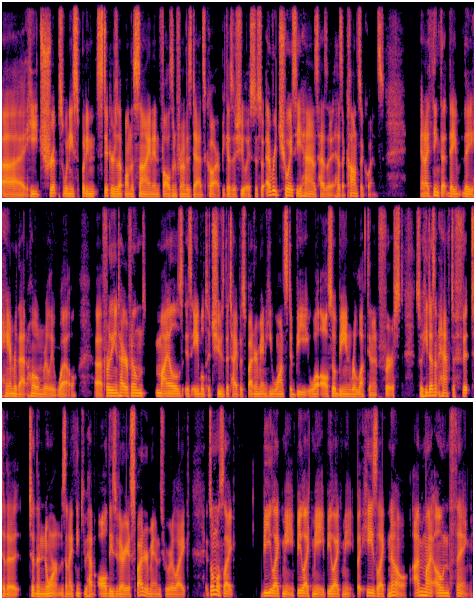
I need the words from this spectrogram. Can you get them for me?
Uh, he trips when he's putting stickers up on the sign and falls in front of his dad's car because of shoelaces. So every choice he has has a has a consequence. And I think that they they hammer that home really well. Uh, for the entire film, Miles is able to choose the type of Spider-Man he wants to be, while also being reluctant at first. So he doesn't have to fit to the to the norms. And I think you have all these various Spider-Mans who are like, it's almost like, be like me, be like me, be like me. But he's like, no, I'm my own thing.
